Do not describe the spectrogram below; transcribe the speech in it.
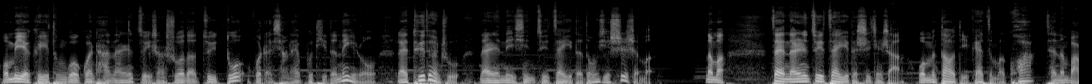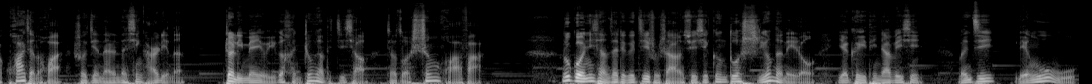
我们也可以通过观察男人嘴上说的最多或者向来不提的内容，来推断出男人内心最在意的东西是什么。那么，在男人最在意的事情上，我们到底该怎么夸，才能把夸奖的话说进男人的心坎里呢？这里面有一个很重要的技巧，叫做升华法。如果你想在这个基础上学习更多实用的内容，也可以添加微信文姬零五五，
